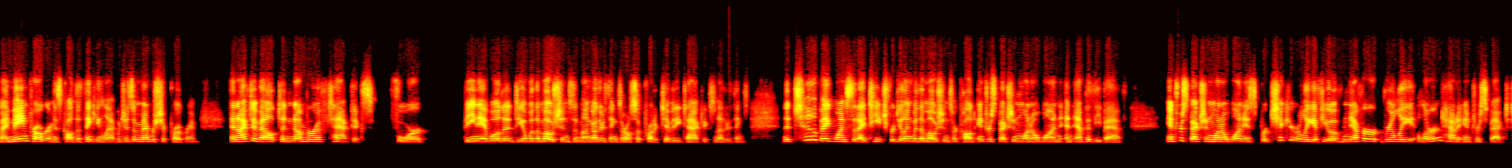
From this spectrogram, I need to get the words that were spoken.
my main program is called the Thinking Lab, which is a membership program, and I've developed a number of tactics for being able to deal with emotions, among other things. There are also productivity tactics and other things. The two big ones that I teach for dealing with emotions are called Introspection 101 and Empathy Bath. Introspection 101 is particularly if you have never really learned how to introspect,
